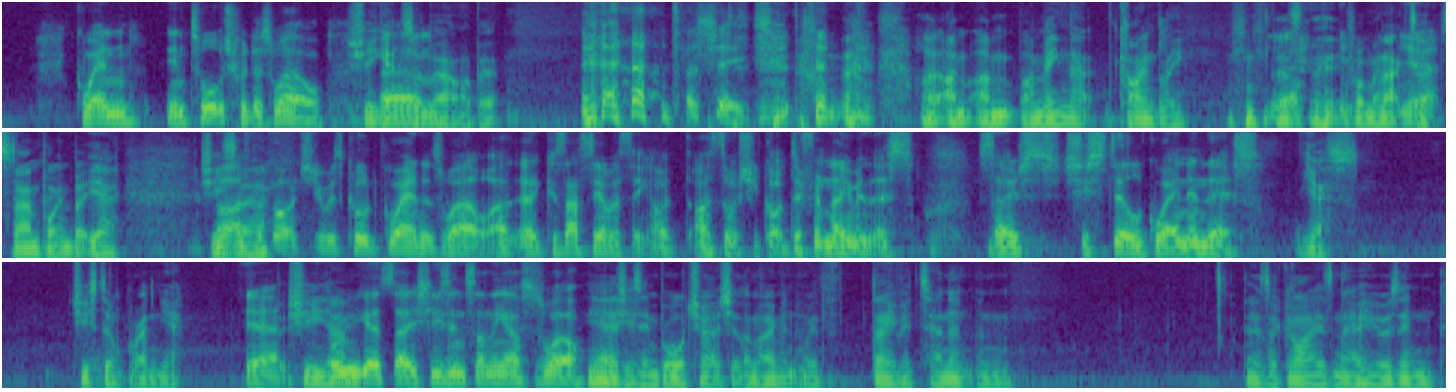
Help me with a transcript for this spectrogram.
Gwen in Torchwood as well. She gets Um, about a bit. Does she? I, I'm, I'm, I mean that kindly, as- from an actor Yeah. standpoint. But yeah, she's Well, I'd uh, forgotten she was called Gwen as well, because that's the other thing. I, I thought she got a different name in this, so she's still Gwen in this. yes, she's still Gwen. Yeah, Yeah. But she, what were um, you going to say? She's in something else as well. yeah, she's in Broadchurch at the moment with David Tennant, and there's a guy, isn't there, who was in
